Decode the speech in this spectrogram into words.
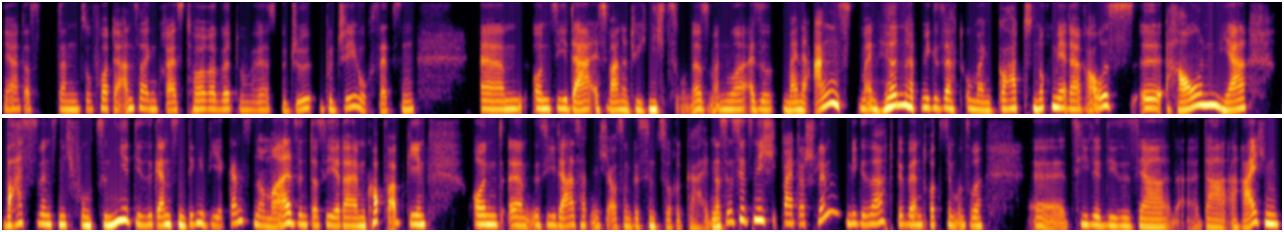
ja, dass dann sofort der Anzeigenpreis teurer wird, wenn wir das Budget, Budget hochsetzen. Ähm, und sie da, es war natürlich nicht so. Ne? Es war nur, also meine Angst, mein Hirn hat mir gesagt, oh mein Gott, noch mehr da raushauen, äh, ja, was, wenn es nicht funktioniert, diese ganzen Dinge, die ja ganz normal sind, dass sie ja da im Kopf abgehen. Und ähm, sie da, es hat mich auch so ein bisschen zurückgehalten. Das ist jetzt nicht weiter schlimm. Wie gesagt, wir werden trotzdem unsere äh, Ziele dieses Jahr da, da erreichen.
